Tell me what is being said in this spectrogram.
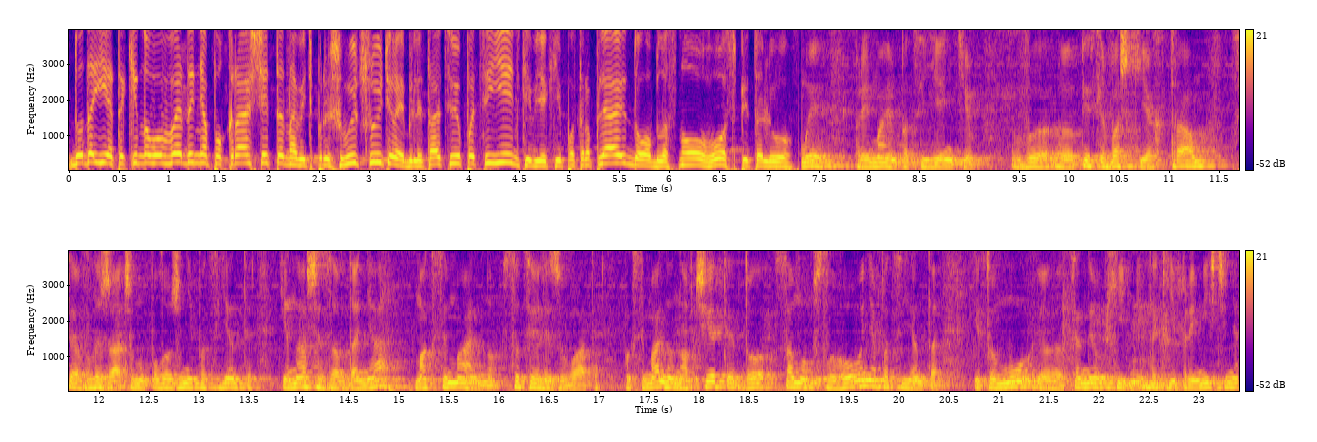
Додає, такі нововведення покращать та навіть пришвидшують реабілітацію пацієнтів, які потрапляють до обласного госпіталю. Ми приймаємо пацієнтів в, е, після важких травм, це в лежачому положенні пацієнти, і наше завдання максимально соціалізувати, максимально навчити до самообслуговування пацієнта. І тому е, це необхідні такі приміщення,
